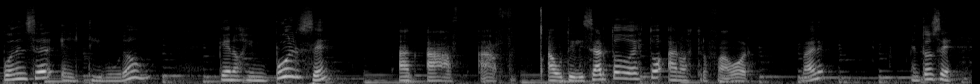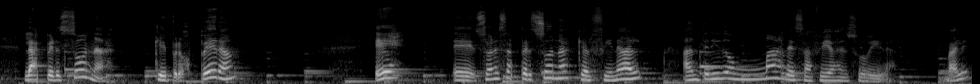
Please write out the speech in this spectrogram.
pueden ser el tiburón que nos impulse a, utilizar todo esto a nuestro favor, ¿vale? Entonces, las personas que prosperan eh, son esas personas que al final han tenido más desafíos en su vida, ¿vale?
